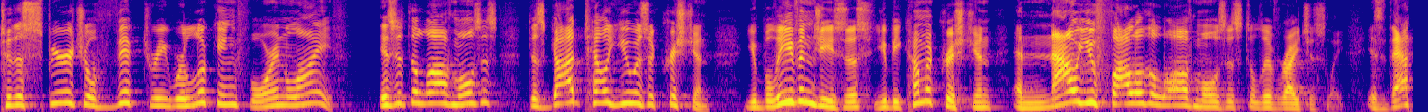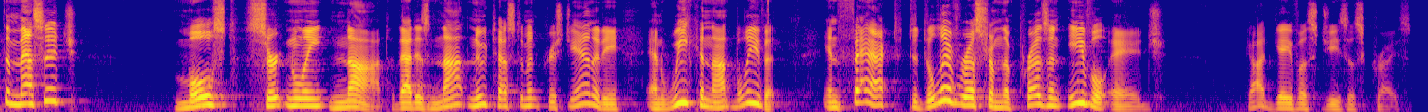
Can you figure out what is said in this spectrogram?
to the spiritual victory we're looking for in life? Is it the law of Moses? Does God tell you as a Christian, you believe in Jesus, you become a Christian, and now you follow the law of Moses to live righteously? Is that the message? Most certainly not. That is not New Testament Christianity, and we cannot believe it. In fact, to deliver us from the present evil age, God gave us Jesus Christ.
